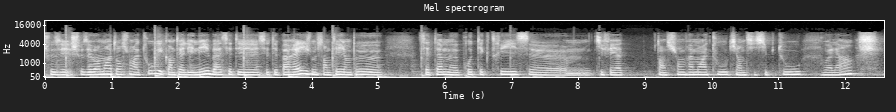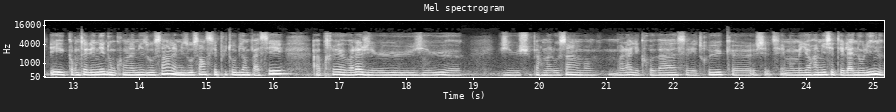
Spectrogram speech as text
faisais, je faisais vraiment attention à tout et quand elle est née, bah, c'était, c'était pareil. Je me sentais un peu euh, cette âme protectrice euh, qui fait attention vraiment à tout, qui anticipe tout, voilà. Et quand elle est née, donc on l'a mise au sein. La mise au sein s'est plutôt bien passée. Après, voilà, j'ai eu, j'ai eu euh, j'ai eu super mal au sein. Bon, voilà, les crevasses, les trucs. Euh, mon meilleur ami, c'était l'anoline.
